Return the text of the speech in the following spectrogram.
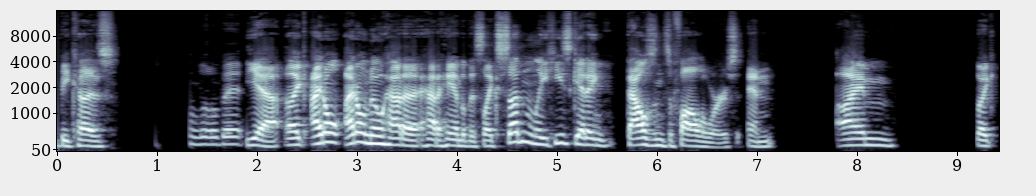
because A little bit. yeah, like I don't I don't know how to how to handle this. Like suddenly he's getting thousands of followers and I'm like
